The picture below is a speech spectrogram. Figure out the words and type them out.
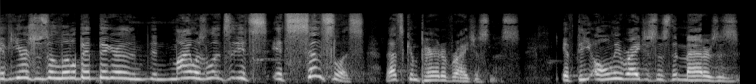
if yours was a little bit bigger than mine was? It's, it's, it's senseless. That's comparative righteousness. If the only righteousness that matters is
